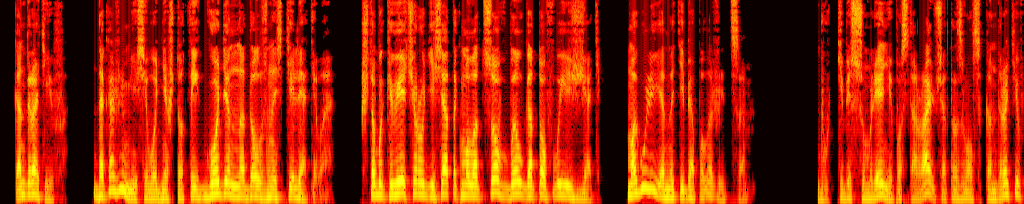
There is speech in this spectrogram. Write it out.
— Кондратьев, докажи мне сегодня, что ты годен на должность Телятева, чтобы к вечеру десяток молодцов был готов выезжать. Могу ли я на тебя положиться? — Будьте без сумления, постараюсь, — отозвался Кондратьев,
